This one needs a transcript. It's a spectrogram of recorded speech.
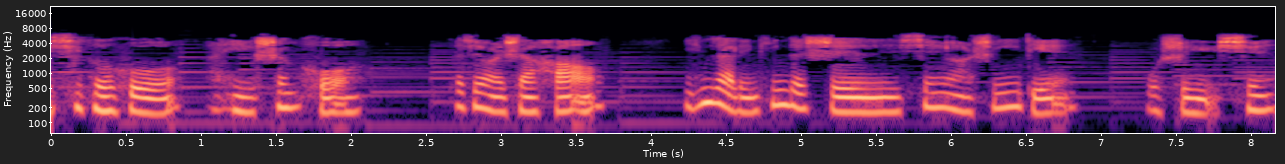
用心呵护，安逸生活。大家晚上好，您在聆听的是仙月二十一点，我是雨轩。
